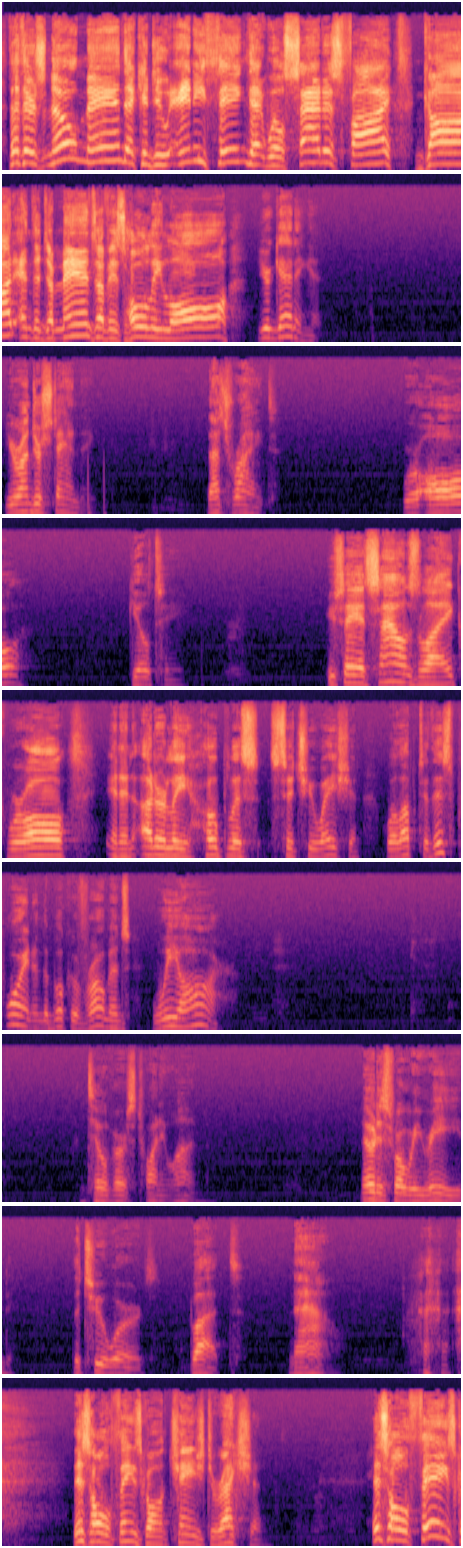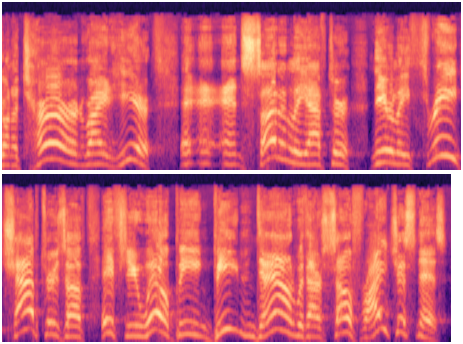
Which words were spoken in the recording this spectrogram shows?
That there's no man that can do anything that will satisfy God and the demands of his holy law? You're getting it. You're understanding. That's right. We're all guilty. You say it sounds like we're all in an utterly hopeless situation. Well, up to this point in the book of Romans, we are. Until verse 21. Notice what we read the two words, but now. this whole thing's going to change direction. This whole thing's going to turn right here. And, and, suddenly, after nearly three chapters of, if you will, being beaten down with our self righteousness,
